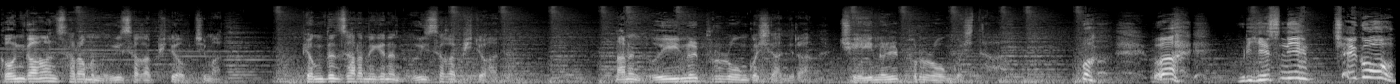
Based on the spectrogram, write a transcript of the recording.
건강한 사람은 의사가 필요 없지만 병든 사람에게는 의사가 필요하다. 나는 의인을 부르러 온 것이 아니라 죄인을 부르러 온 것이다. 와, 와, 우리 예수님 최고!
